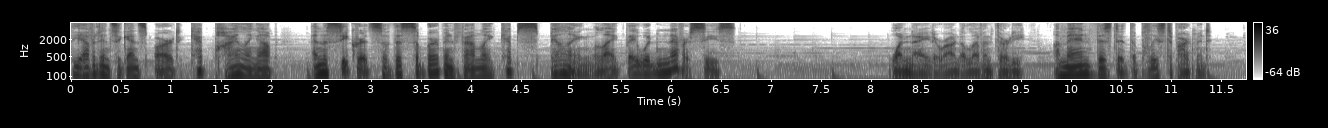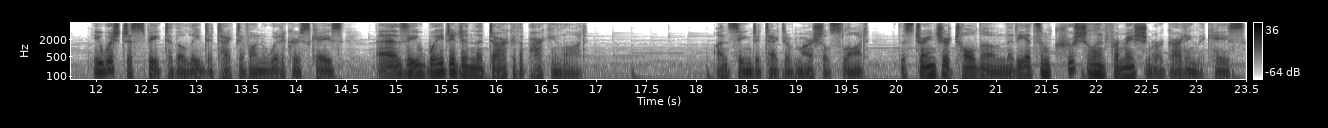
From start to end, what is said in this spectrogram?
the evidence against Bart kept piling up, and the secrets of this suburban family kept spilling like they would never cease. One night around 11:30, a man visited the police department. He wished to speak to the lead detective on Whitaker's case as he waited in the dark of the parking lot. On seeing Detective Marshall Slot, the stranger told him that he had some crucial information regarding the case.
